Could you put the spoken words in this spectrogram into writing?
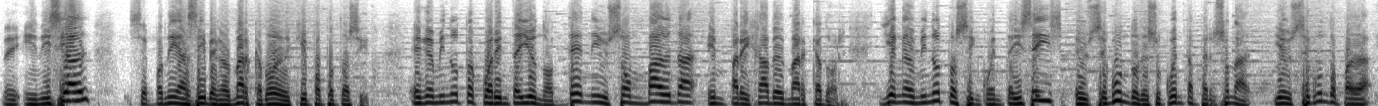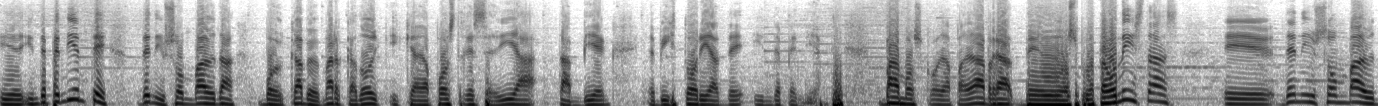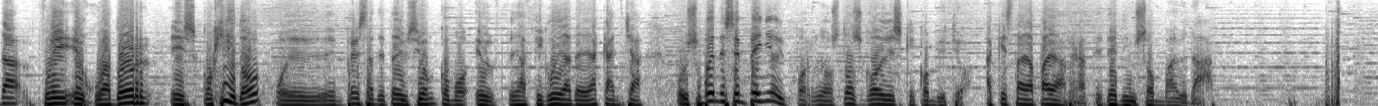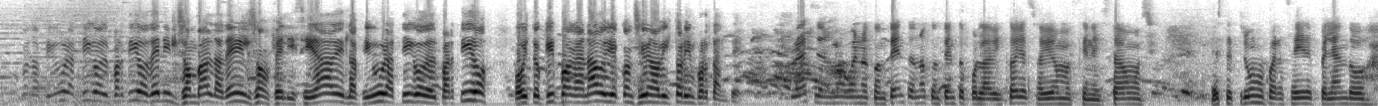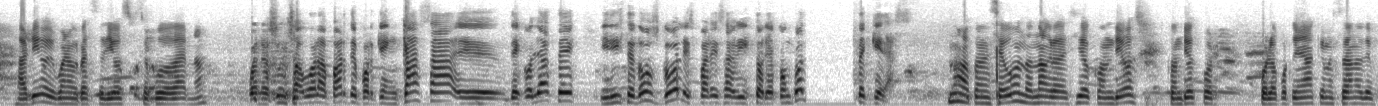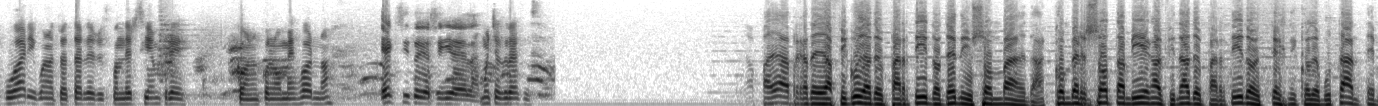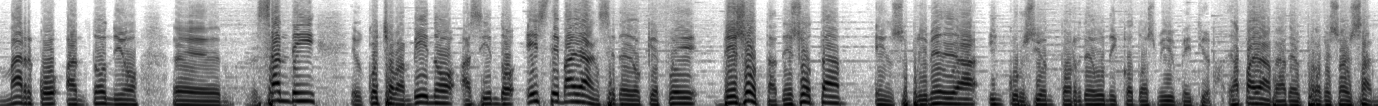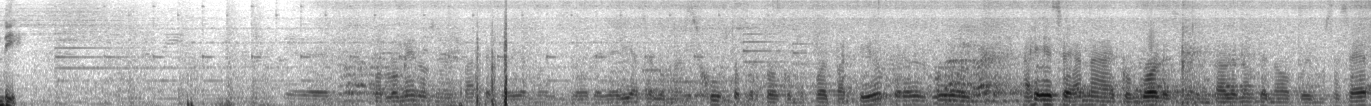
eh, inicial, se ponía así en el marcador del equipo potosino. En el minuto 41, Denilson Balda emparejaba el marcador. Y en el minuto 56, el segundo de su cuenta personal y el segundo para eh, Independiente, Denilson Balda volcaba el marcador y que a la postre sería también victoria de Independiente. Vamos con la palabra de los protagonistas. Eh, Denilson Balda fue el jugador escogido por la empresa de televisión como la figura de la cancha por su buen desempeño y por los dos goles que convirtió. Aquí está la palabra de Denilson la figura Tigo del partido, Denilson Balda. Denilson, felicidades, la figura Tigo del partido. Hoy tu equipo ha ganado y ha conseguido una victoria importante. Gracias, hermano. Bueno, contento, ¿no? Contento por la victoria. Sabíamos que necesitábamos este triunfo para seguir peleando arriba y bueno, gracias a Dios se pudo dar, ¿no? Bueno, es un sabor aparte porque en casa eh, desgolaste y diste dos goles para esa victoria. ¿Con cuál te quedas? No, con el segundo, no, agradecido con Dios, con Dios por, por la oportunidad que me está dando de jugar y bueno, tratar de responder siempre con, con lo mejor, ¿no? Éxito y a seguir adelante. Muchas gracias. Palabra de la figura del partido, Denison Banda. Conversó también al final del partido el técnico debutante Marco Antonio eh, Sandy, el cochabambino, haciendo este balance de lo que fue de Jota, de Jota en su primera incursión Torneo Único 2021. La palabra del profesor Sandy. Pero el fútbol ahí se gana con goles, lamentablemente no pudimos hacer.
